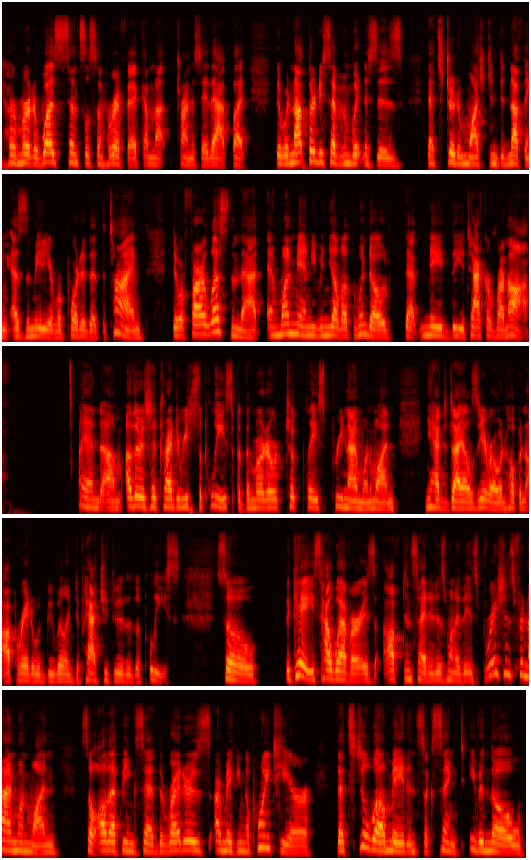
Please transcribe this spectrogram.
her murder was senseless and horrific. I'm not trying to say that, but there were not 37 witnesses that stood and watched and did nothing, as the media reported at the time. There were far less than that. And one man even yelled out the window that made the attacker run off. And um, others had tried to reach the police, but the murder took place pre 911. You had to dial zero and hope an operator would be willing to patch you through to the police. So the case, however, is often cited as one of the inspirations for 911. So, all that being said, the writers are making a point here that's still well made and succinct, even though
